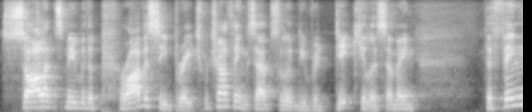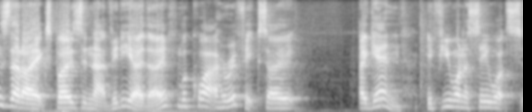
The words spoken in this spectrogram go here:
silence me with a privacy breach, which I think is absolutely ridiculous. I mean, the things that I exposed in that video though were quite horrific. So again, if you want to see what's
